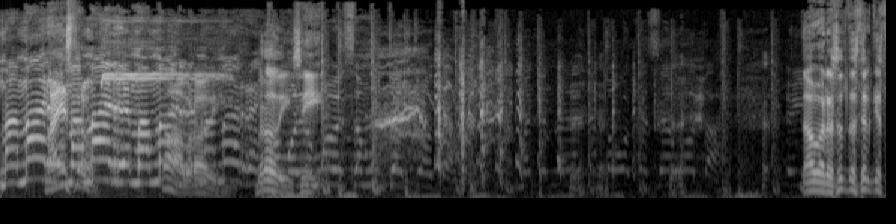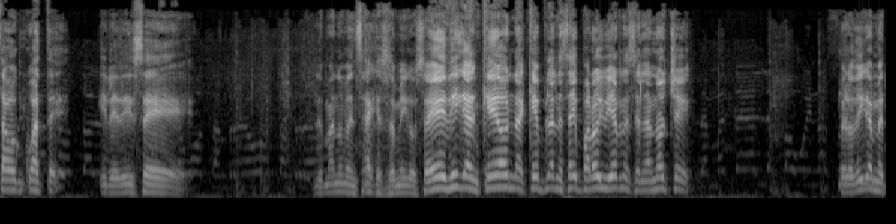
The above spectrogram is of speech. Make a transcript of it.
Mamarre, Maestro. mamarre, mamarre. No, Brody. Brody, sí. No, pues resulta ser que estaba un cuate y le dice. Le mando un mensaje a sus amigos. Eh, digan qué onda, qué planes hay para hoy viernes en la noche. Pero dígame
